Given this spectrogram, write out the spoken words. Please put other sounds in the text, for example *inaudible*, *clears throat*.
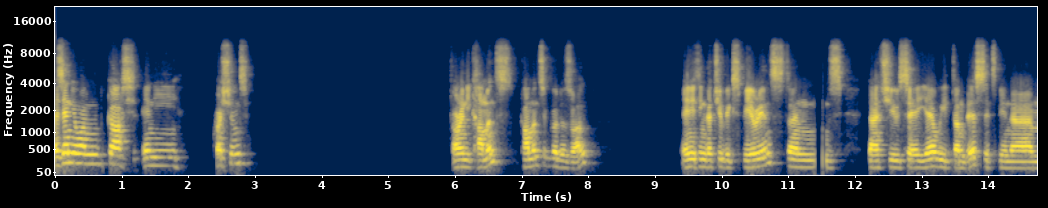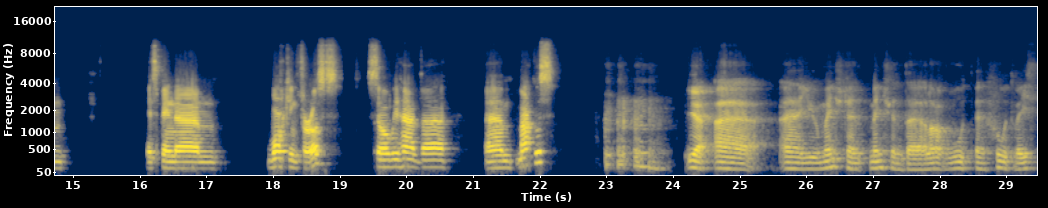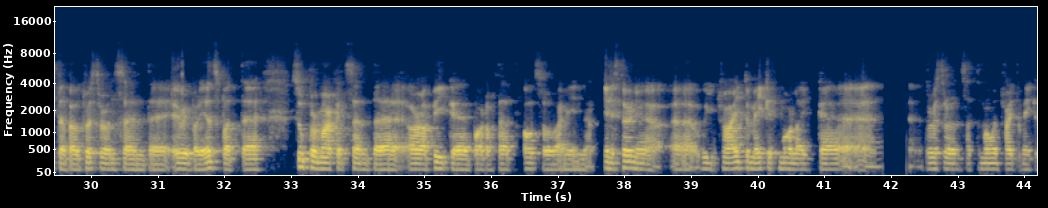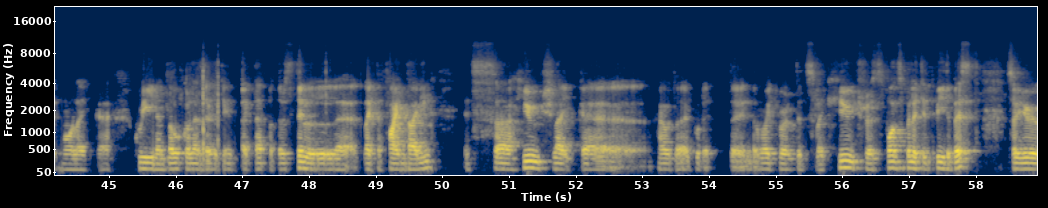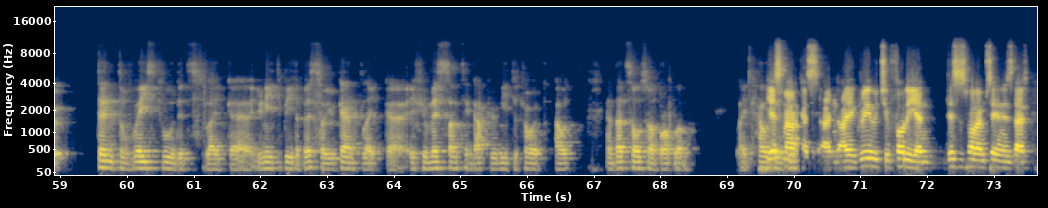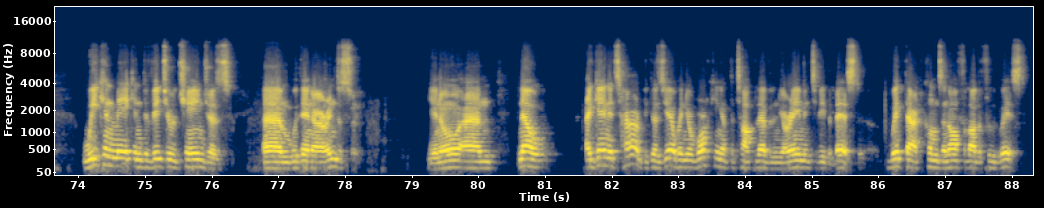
Has anyone got any questions? Or any comments? Comments are good as well. Anything that you've experienced and that you say, yeah, we've done this. It's been um, it's been um, working for us. So we have uh, um, Marcus. *clears throat* yeah, uh, uh, you mentioned mentioned uh, a lot of food, uh, food waste about restaurants and uh, everybody else, but uh, supermarkets and are a big part of that. Also, I mean, in Estonia, we try to make it more like the restaurants at the moment try to make it more like green and local and everything like that. But there's still like the fine dining. It's huge like how do I put it? In the right word it's like huge responsibility to be the best. So you tend to waste food it's like uh, you need to be the best. So you can't like uh, if you mess something up you need to throw it out. And that's also a problem. Like how yes marcus and i agree with you fully. And this is what i'm saying is that we can make individual changes um, within our industry you know? Um, now again, it's hard because yeah, when you're working at the top level and you're aiming to be the best, with that comes an awful lot of food waste.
